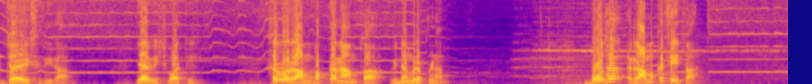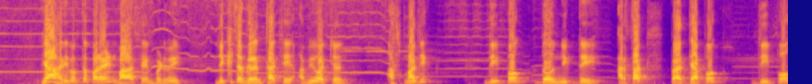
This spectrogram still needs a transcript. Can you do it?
जय श्रीराम. या विश्वातील सर्व रामभक्तांना आमचा विनम्र प्रणाम. बोध रामकथेचा या हरिभक्त पारायण बाळासाहेब बडवे लिखित ग्रंथाचे अभिवाचन अस्माजिक दीपक द निघते अर्थात प्राध्यापक दीपक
